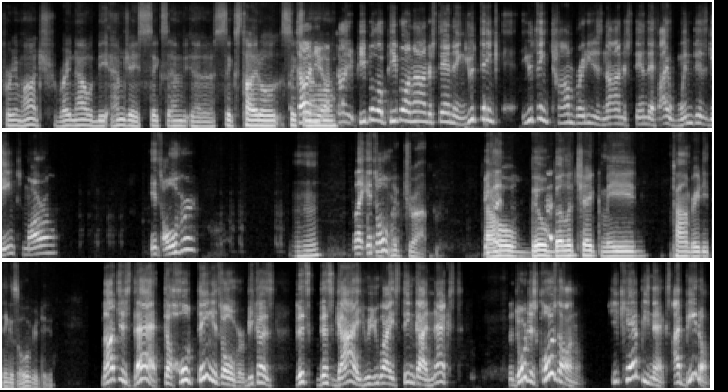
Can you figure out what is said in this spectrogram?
pretty much. Right now would be MJ six MV, uh, six title six telling and you, I'm telling you, people are people are not understanding. You think you think Tom Brady does not understand that if I win this game tomorrow, it's over? Mm-hmm. Like it's over. Mic drop. The whole Bill Belichick made Tom Brady think it's over, dude. not just that, the whole thing is over because this this guy who you guys think got next, the door just closed on him. He can't be next. I beat him.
